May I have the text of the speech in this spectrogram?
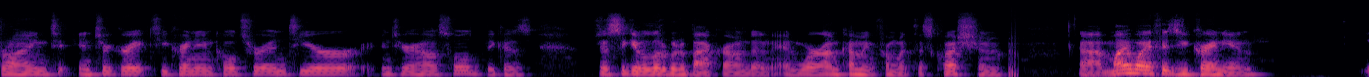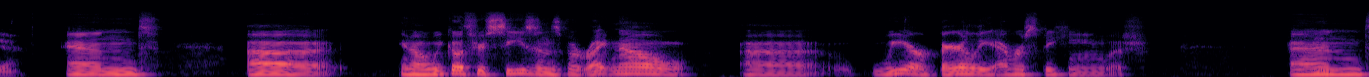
trying to integrate Ukrainian culture into your into your household? Because just to give a little bit of background and, and where I'm coming from with this question, uh, my wife is Ukrainian. Yeah. And uh, you know, we go through seasons, but right now uh, we are barely ever speaking English. And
